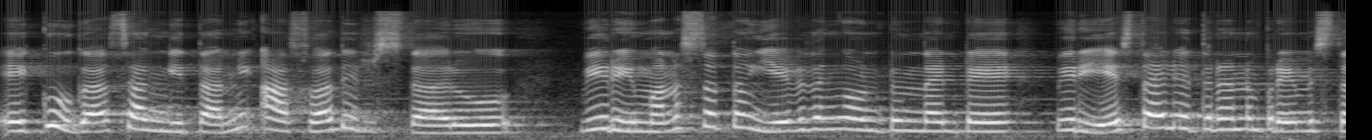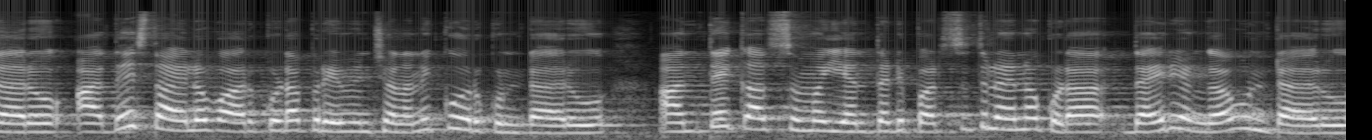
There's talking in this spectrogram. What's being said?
ఎక్కువగా సంగీతాన్ని ఆస్వాదిస్తారు. వీరి మనస్తత్వం ఏ విధంగా ఉంటుందంటే వీరు ఏ స్థాయిలో ఇతరులను ప్రేమిస్తారో అదే స్థాయిలో వారు కూడా ప్రేమించాలని కోరుకుంటారు. అంతేకాదు సుమ ఎంతటి పరిస్థితులైనా కూడా ధైర్యంగా ఉంటారు.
